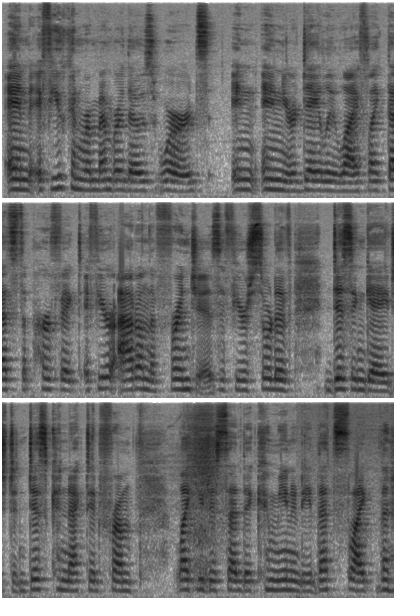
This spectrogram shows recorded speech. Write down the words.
And if you can remember those words in in your daily life, like that's the perfect. If you're out on the fringes, if you're sort of disengaged and disconnected from, like you just said, the community, that's like the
